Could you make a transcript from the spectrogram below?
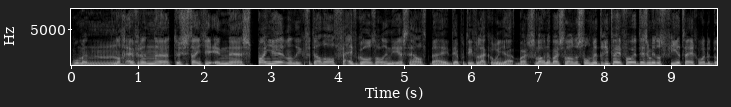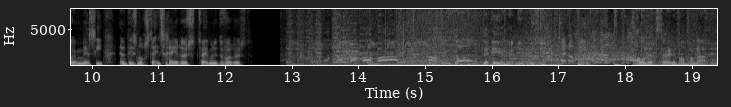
Woman. Nog even een eh, tussenstandje in eh, Spanje. Want ik vertelde al, vijf goals al in de eerste helft... bij Deportivo La Coruña Barcelona. Barcelona stond met 3-2 voor. Het is inmiddels 4-2 geworden door Messi. En het is nog steeds geen rust. Twee minuten voor rust. Wat een goal! De eredivisie. Alle wedstrijden van vanavond.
